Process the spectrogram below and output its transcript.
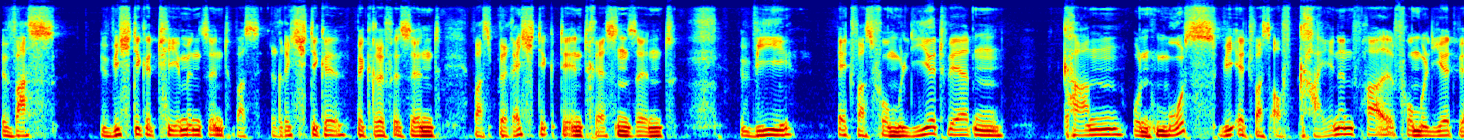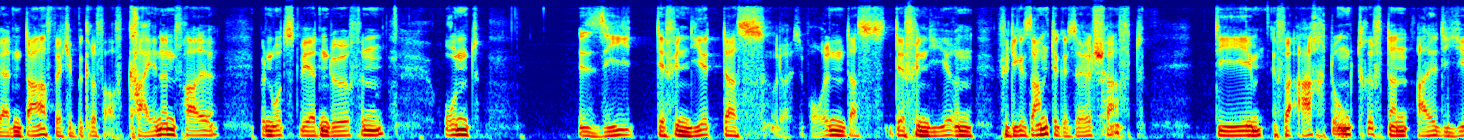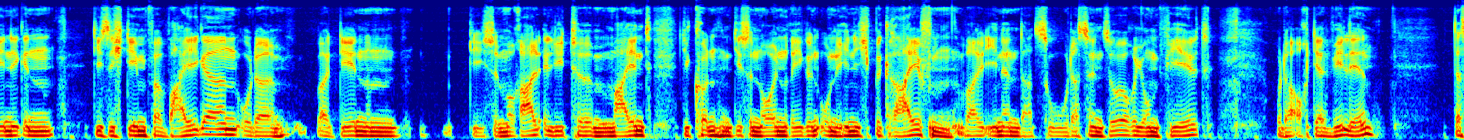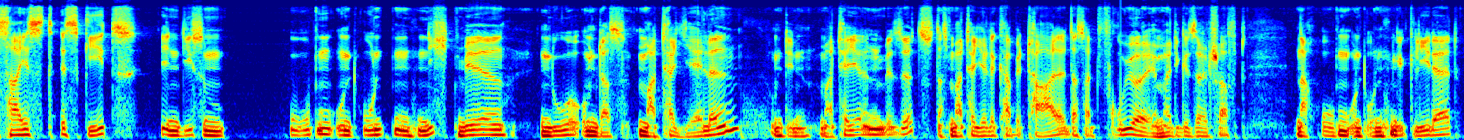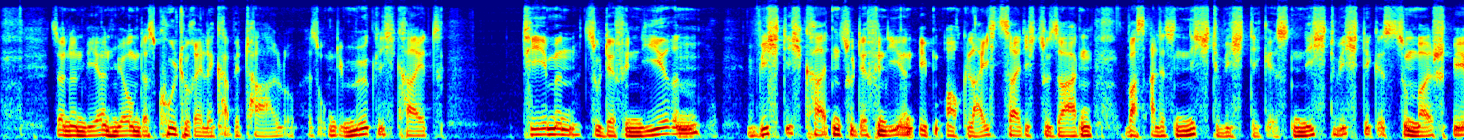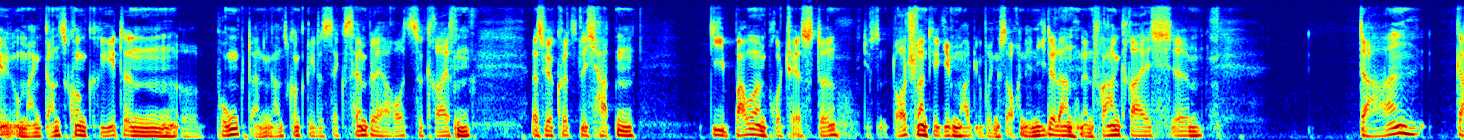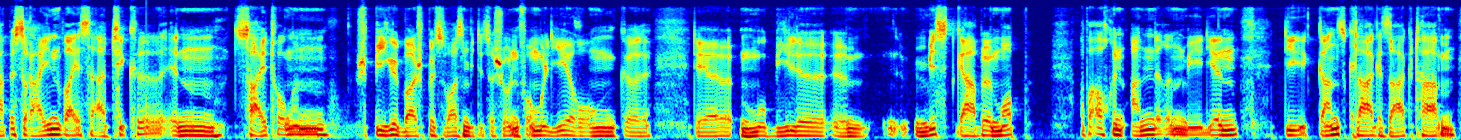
was wichtige Themen sind, was richtige Begriffe sind, was berechtigte Interessen sind, wie etwas formuliert werden kann und muss, wie etwas auf keinen Fall formuliert werden darf, welche Begriffe auf keinen Fall benutzt werden dürfen. Und sie definiert das oder sie wollen das definieren für die gesamte Gesellschaft. Die Verachtung trifft dann all diejenigen, die sich dem verweigern oder bei denen diese Moralelite meint, die könnten diese neuen Regeln ohnehin nicht begreifen, weil ihnen dazu das Sensorium fehlt oder auch der Wille. Das heißt, es geht in diesem oben und unten nicht mehr nur um das Materielle, um den materiellen Besitz, das materielle Kapital, das hat früher immer die Gesellschaft nach oben und unten gegliedert, sondern mehr und mehr um das kulturelle Kapital, also um die Möglichkeit, Themen zu definieren, Wichtigkeiten zu definieren, eben auch gleichzeitig zu sagen, was alles nicht wichtig ist. Nicht wichtig ist zum Beispiel, um einen ganz konkreten äh, Punkt, ein ganz konkretes Exempel herauszugreifen, was wir kürzlich hatten, die Bauernproteste, die es in Deutschland gegeben hat, übrigens auch in den Niederlanden, in Frankreich, äh, da gab es reihenweise Artikel in Zeitungen, Spiegel beispielsweise mit dieser schönen Formulierung, äh, der mobile äh, Mistgabelmob, aber auch in anderen Medien, die ganz klar gesagt haben,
